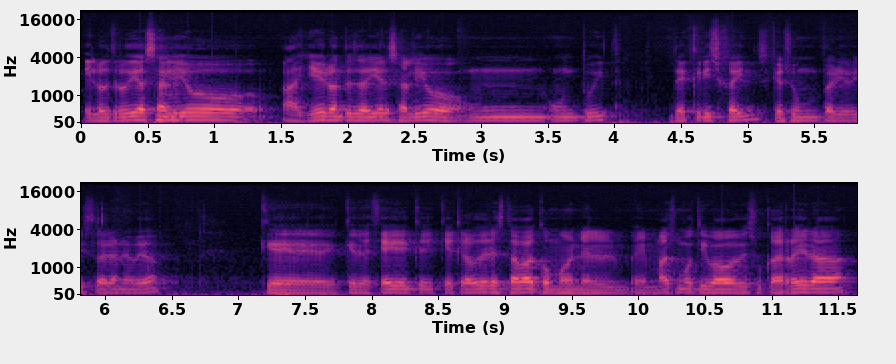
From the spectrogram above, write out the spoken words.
El otro día salió, ayer o antes de ayer salió un, un tuit de Chris Haynes, que es un periodista de la NBA, que, que decía que, que Crowder estaba como en el más motivado de su carrera,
